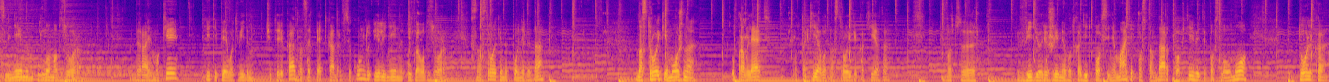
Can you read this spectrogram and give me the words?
с линейным углом обзора. Выбираем ОК. И теперь вот видим 4К, 25 кадров в секунду и линейный угол обзора. С настройками поняли, да? Настройки можно управлять. Вот такие вот настройки какие-то. Вот э, в видеорежиме вот ходить по Cinematic, по стандарт, по Activity, по слоумо, только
